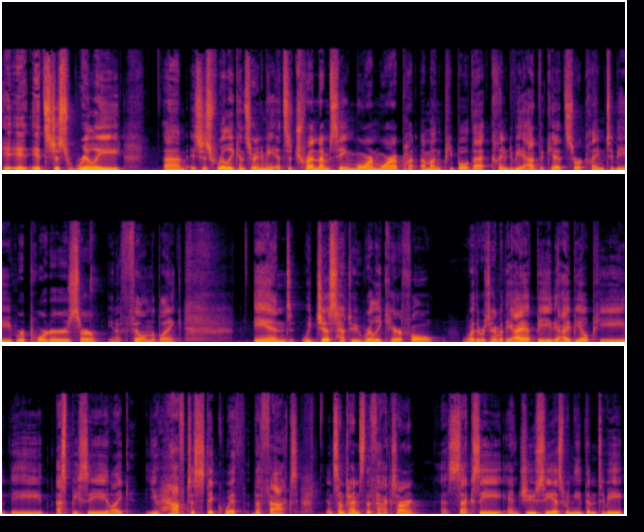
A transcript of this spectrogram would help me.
it, it's just really, um, it's just really concerning to me. It's a trend I'm seeing more and more among people that claim to be advocates or claim to be reporters or you know fill in the blank. And we just have to be really careful whether we're talking about the IFB, the IBLP, the SBC. Like you have to stick with the facts, and sometimes the facts aren't as sexy and juicy as we need them to be.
